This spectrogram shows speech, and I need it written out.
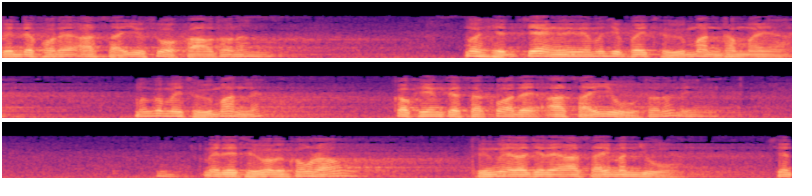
เป็นแต่พอได้อาศัยอยู่ชั่วคราวเท่านั้น เมื่อเห็นแจ้งนี่เนี่ยมันจะไปถือมั่นทำไมอะ มันก็ไม่ถือมั่นแล้วก็เพียงแต่สักว่าได้อาศัยอยู่เท่านั้นเอง ไม่ได้ถือว่าเป็นของเรา ถึงแม้เราจะได้อาศัยมันอยู่ เช่น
